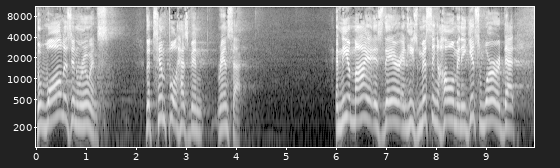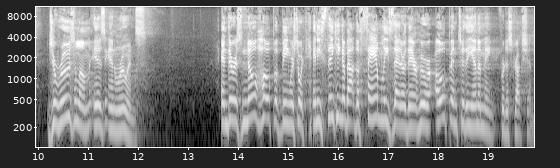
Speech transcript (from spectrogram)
The wall is in ruins. The temple has been ransacked. And Nehemiah is there and he's missing home and he gets word that Jerusalem is in ruins. And there is no hope of being restored. And he's thinking about the families that are there who are open to the enemy for destruction.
